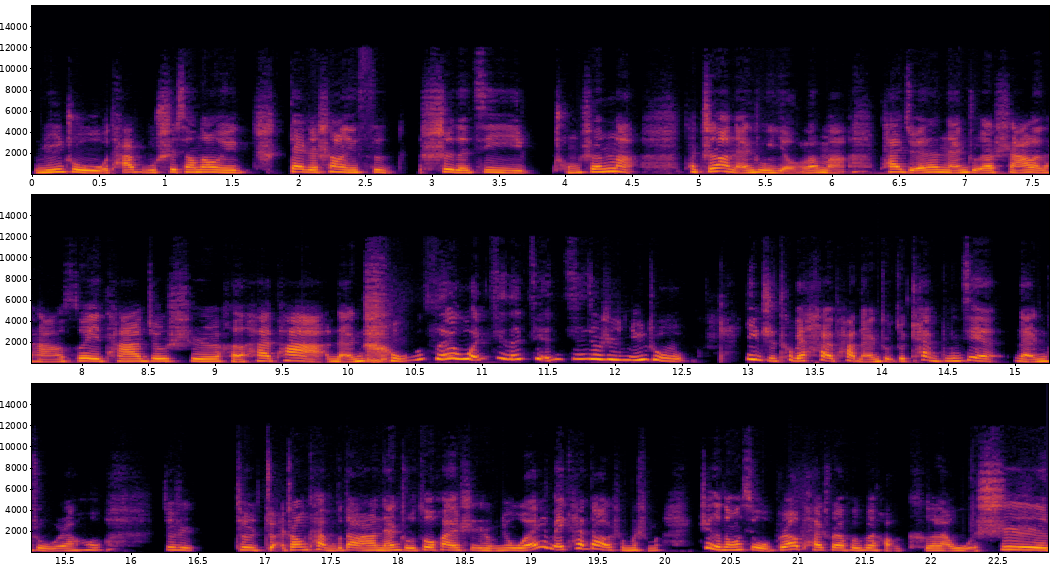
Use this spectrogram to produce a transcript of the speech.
女主她不是相当于带着上一次世的记忆重生嘛？她知道男主赢了嘛？她觉得男主要杀了她，所以她就是很害怕男主。所以我记得前期就是女主一直特别害怕男主，就看不见男主，然后就是就是假装看不到，然后男主做坏事什么就我也没看到什么什么。这个东西我不知道拍出来会不会好磕了。我是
